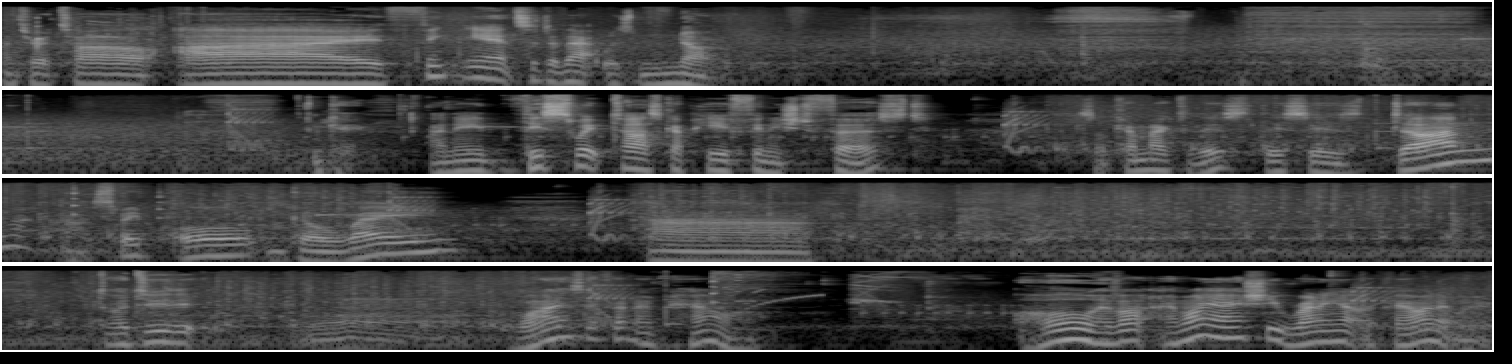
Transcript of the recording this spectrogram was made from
and throw a tile, I think the answer to that was no. Okay, I need this sweep task up here finished first. So I'll come back to this. This is done. Uh, sweep all, go away. Uh, do I do the... Why has that got no power? Oh, have I? Am I actually running out of power network?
